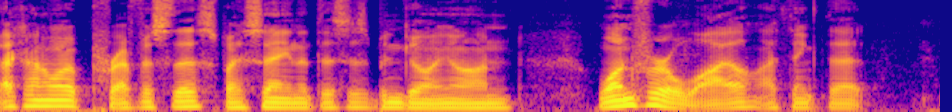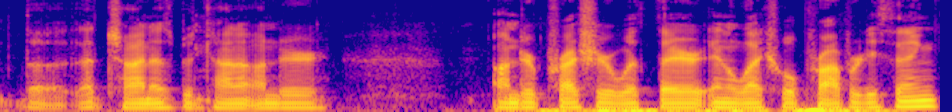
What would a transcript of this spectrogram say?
I kind of want to preface this by saying that this has been going on one for a while. I think that the that China's been kind of under under pressure with their intellectual property thing,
